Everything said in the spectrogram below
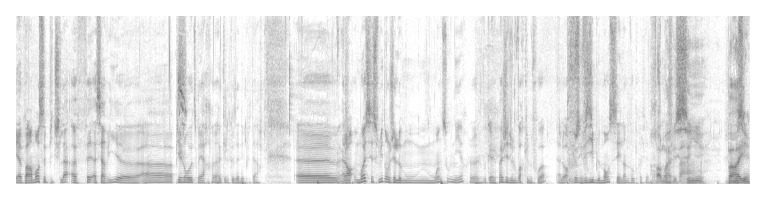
Et apparemment, ce pitch-là a, fait, a servi euh, à Piège en haute mer, quelques années plus tard. Euh, alors, moi, c'est celui dont j'ai le mo- moins de souvenirs. euh, Je vous cache pas, j'ai dû le voir qu'une fois. Alors que c'est fou. visiblement, c'est l'un de vos préférés. Ah, moi, Ouais, je vais bah. saigner. Pareil.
